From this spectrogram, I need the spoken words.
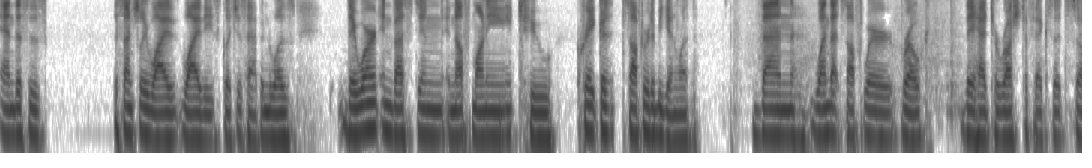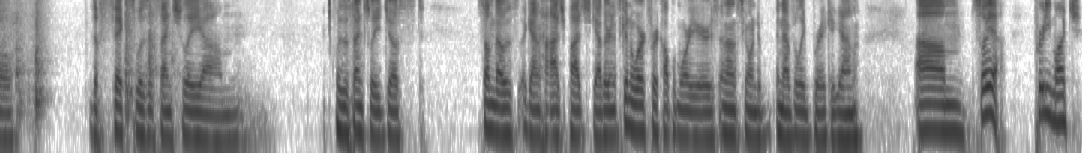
and this is essentially why why these glitches happened was they weren't investing enough money to create good software to begin with. Then when that software broke, they had to rush to fix it. So the fix was essentially um, was essentially just some that was again hodgepodge together, and it's going to work for a couple more years, and then it's going to inevitably break again. Um, so yeah, pretty much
